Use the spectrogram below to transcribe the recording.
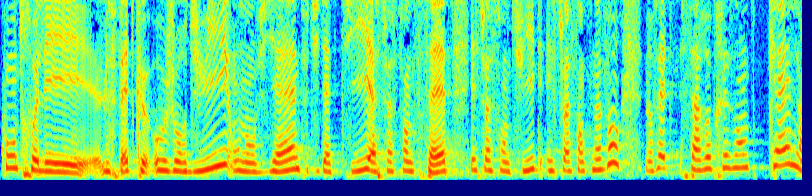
contre le fait qu'aujourd'hui, on en vienne petit à petit à 67 et 68 et 69 ans. Mais en fait, ça représente quel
